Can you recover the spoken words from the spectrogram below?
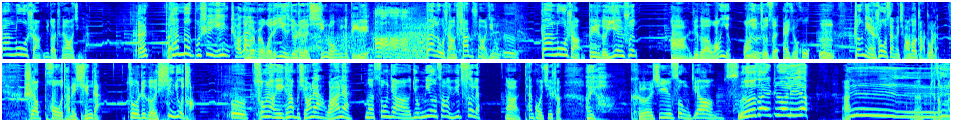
半路上遇到程咬金了。呃，他们不是一个朝代啊，的？不是不是，我的意思就是这个形容一个比喻，啊啊啊！半路上杀出程咬金了，嗯半路上被这个燕顺。啊，这个王英，王英嗯就是爱雪户，嗯嗯，郑天寿三个强盗抓住了，是要剖他的心肝，做这个醒酒汤。嗯，宋江一看不行了，完了，我宋江就命丧于此了。啊，叹口气说：“哎呀，可惜宋江死在这里啊！”啊嗯这怎么了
